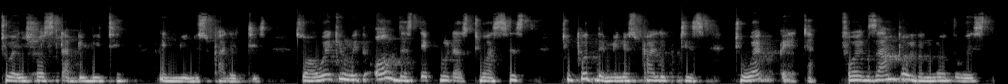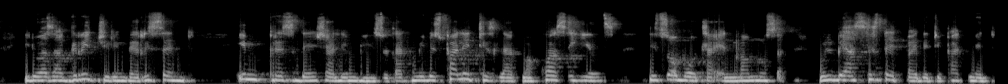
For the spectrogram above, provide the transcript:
to ensure stability in municipalities. So we're working with all the stakeholders to assist to put the municipalities to work better. For example, in Northwest, it was agreed during the recent in presidential imbizo that municipalities like Maquassi Hills, Ditsobotla, and Mamusa will be assisted by the department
